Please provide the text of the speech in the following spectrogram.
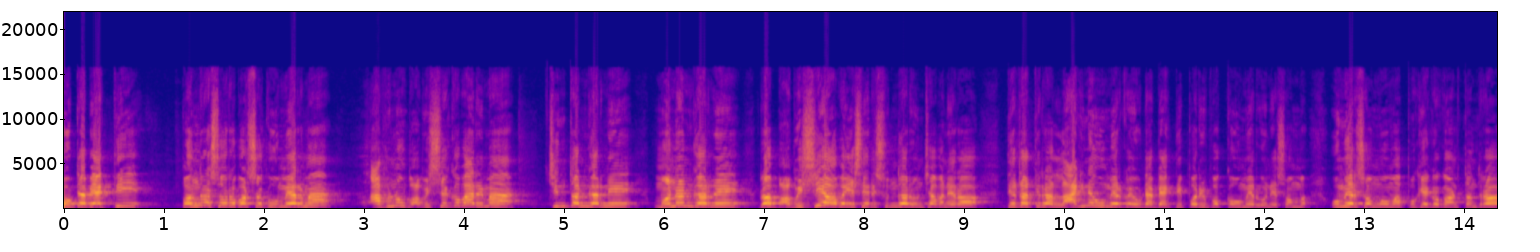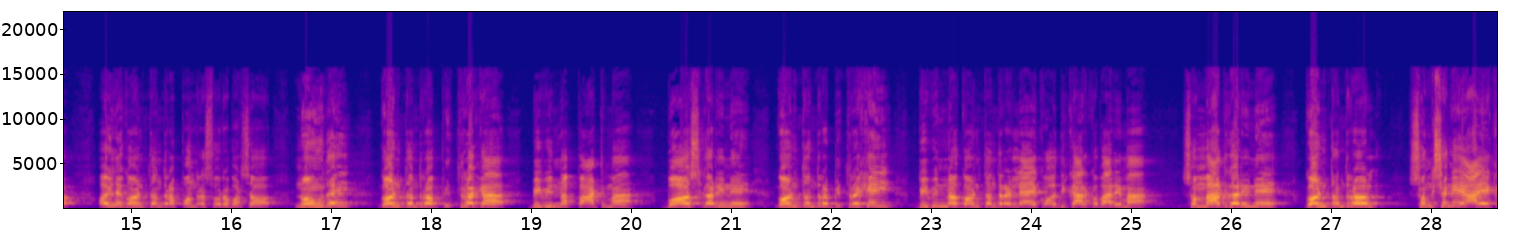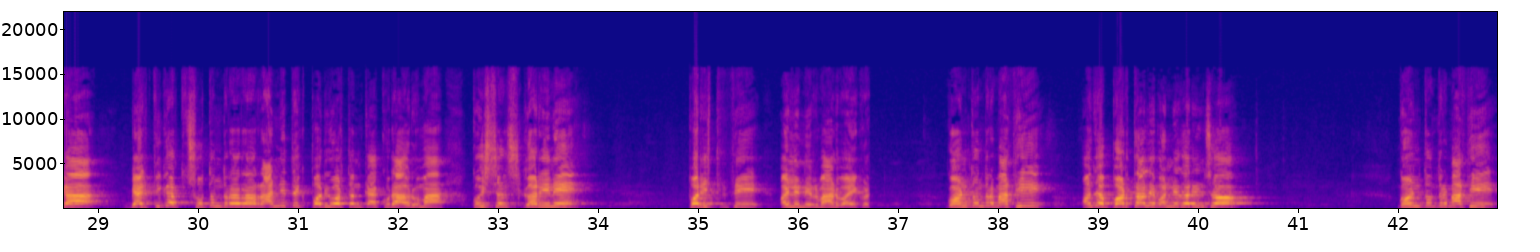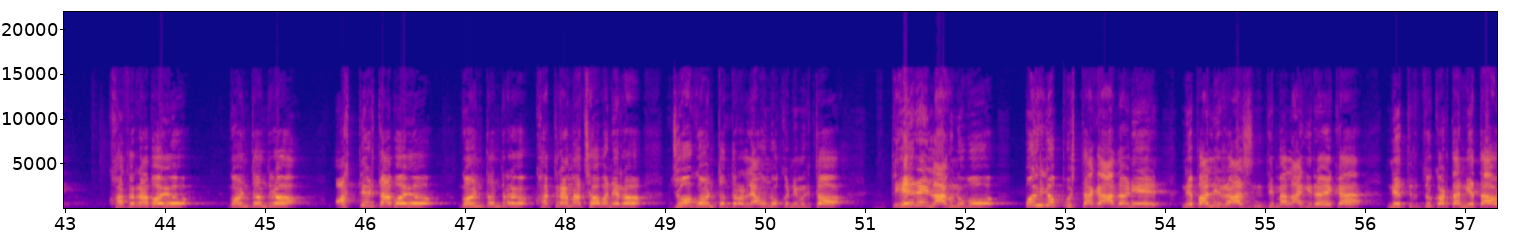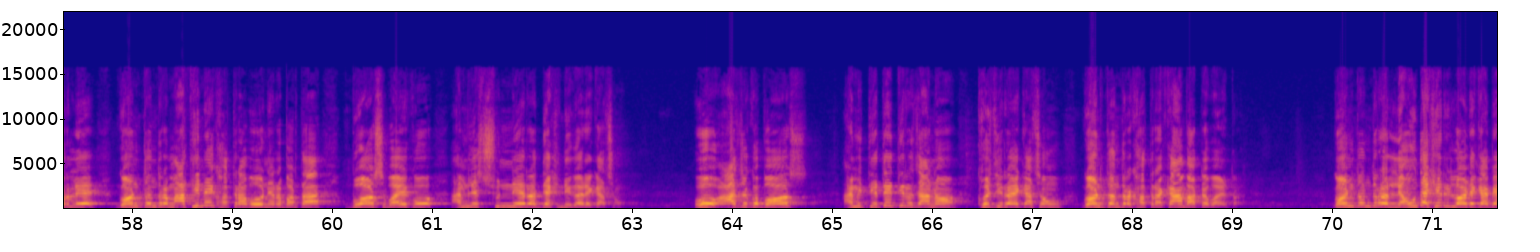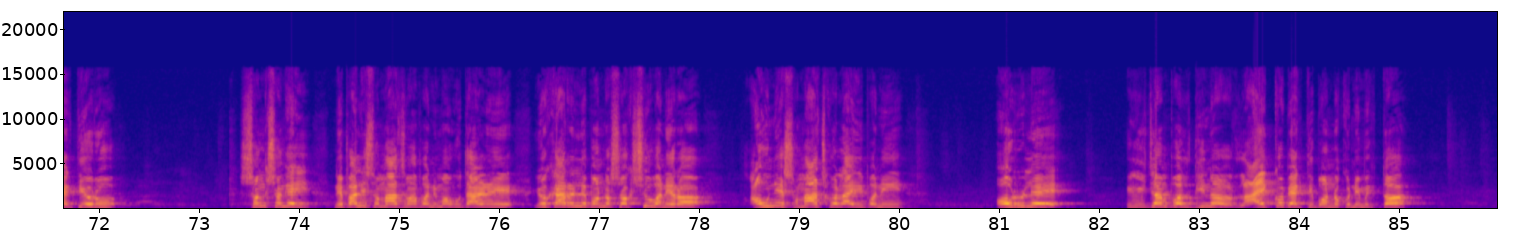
एउटा व्यक्ति पन्ध्र सोह्र वर्षको उमेरमा आफ्नो भविष्यको बारेमा चिन्तन गर्ने मनन गर्ने र भविष्य अब यसरी सुन्दर हुन्छ भनेर त्यतातिर लाग्ने उमेरको एउटा व्यक्ति परिपक्व उमेर हुने सम्म उमेर समूहमा पुगेको गणतन्त्र। अहिले गणतन्त्र पन्ध्र सोह्र वर्ष नहुँदै गणतन्त्रभित्रका विभिन्न पाठमा बहस गरिने गणतन्त्रभित्रकै विभिन्न गणतन्त्र ल्याएको अधिकारको बारेमा संवाद गरिने गणतन्त्र सँगसँगै आएका व्यक्तिगत स्वतन्त्र र राजनीतिक परिवर्तनका कुराहरूमा क्वेसन्स गरिने परिस्थिति अहिले निर्माण भएको गणतन्त्रमाथि अझ बढ्ताले भन्ने गरिन्छ गणतन्त्रमाथि खतरा भयो गणतन्त्र अस्थिरता भयो गणतन्त्र खतरामा छ भनेर जो गणतन्त्र ल्याउनको निमित्त धेरै लाग्नुभयो पहिलो पुस्ताका आदरणीय नेपाली राजनीतिमा लागिरहेका नेतृत्वकर्ता नेताहरूले गणतन्त्रमाथि नै खतरा भयो भनेर बढ्ता बहस भएको हामीले सुन्ने र देख्ने गरेका छौँ। हो आजको बहस हामी त्यतैतिर जान खोजिरहेका छौँ गणतन्त्र खतरा कहाँबाट भयो त? गणतन्त्र ल्याउँदाखेरि लडेका व्यक्तिहरू सँगसँगै नेपाली समाजमा पनि म उदाहरण यो कारणले भन्न सक्छु भनेर आउने समाजको लागि पनि अरूले इक्जाम्पल दिन लायकको व्यक्ति बन्नको निमित्त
